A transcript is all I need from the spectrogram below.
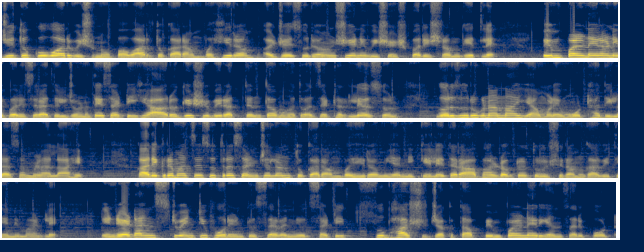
जितू कुवर विष्णू पवार तुकाराम बहिरम अजय सूर्यवंशी यांनी विशेष परिश्रम घेतले. पिंपळनेर आणि परिसरातील जनतेसाठी हे आरोग्य शिबिर अत्यंत महत्त्वाचे ठरले असून गरजू रुग्णांना यामुळे मोठा दिलासा मिळाला आहे. कार्यक्रमाचे सूत्रसंचलन तुकाराम बहिरम यांनी केले तर आभार डॉक्टर तुळशीराम गावित यांनी मांडले. India Times twenty four into seven न्यूजसाठी सुभाष जगताप पिंपळनेर यांचा रिपोर्ट.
